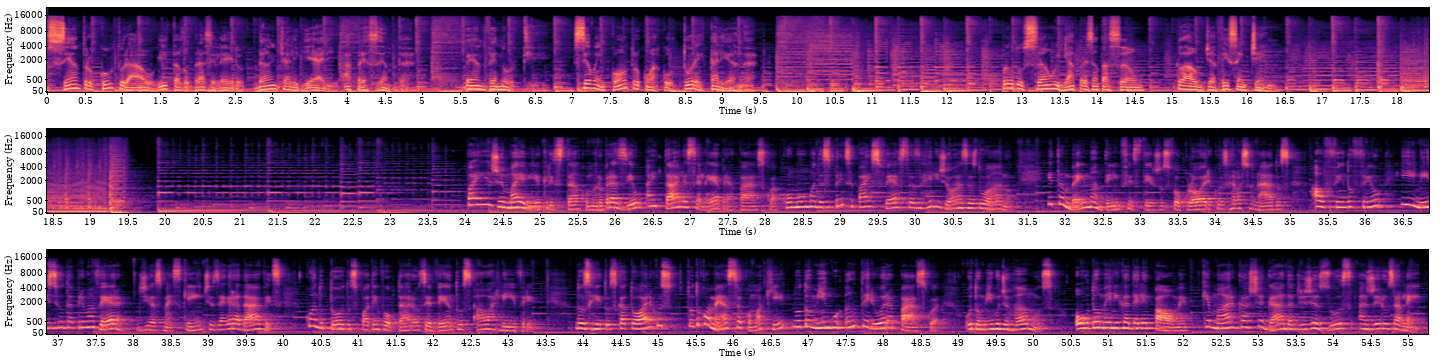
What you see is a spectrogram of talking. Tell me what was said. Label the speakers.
Speaker 1: O Centro Cultural Ítalo-Brasileiro Dante Alighieri apresenta Benvenuti, seu encontro com a cultura italiana. Produção e apresentação Cláudia Vicentim.
Speaker 2: País de maioria cristã como no Brasil, a Itália celebra a Páscoa como uma das principais festas religiosas do ano e também mantém festejos folclóricos relacionados ao fim do frio e início da primavera, dias mais quentes e agradáveis, quando todos podem voltar aos eventos ao ar livre. Nos ritos católicos, tudo começa, como aqui, no domingo anterior à Páscoa, o Domingo de Ramos, ou Domenica delle Palme, que marca a chegada de Jesus a Jerusalém.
